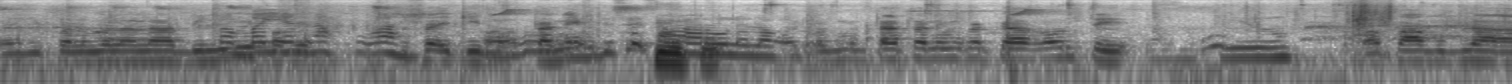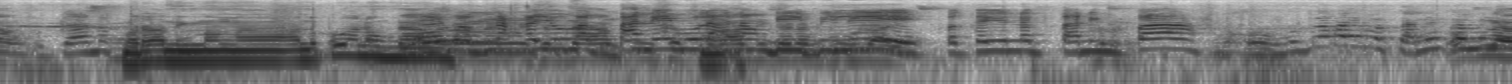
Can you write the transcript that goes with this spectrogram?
Hindi pa naman na nabili. Pabayan ako ah. Sa ikibang tanim. Opo. Pag magtatanim ka kakaunti, papagod lang. Maraming mga ano po ano. Huwag mga- na kayo magtanim, wala nang bibili. Pag kayo nagtanim pa. Huwag na kayo magtanim. Huwag na,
